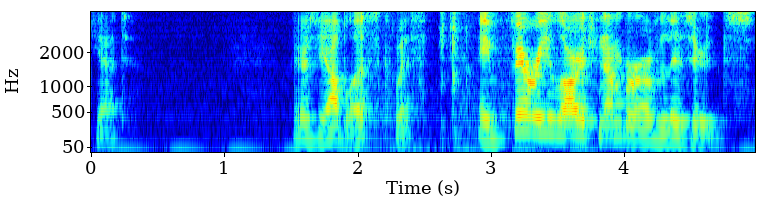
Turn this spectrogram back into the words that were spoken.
Yet. There's the obelisk with a very large number of lizards.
